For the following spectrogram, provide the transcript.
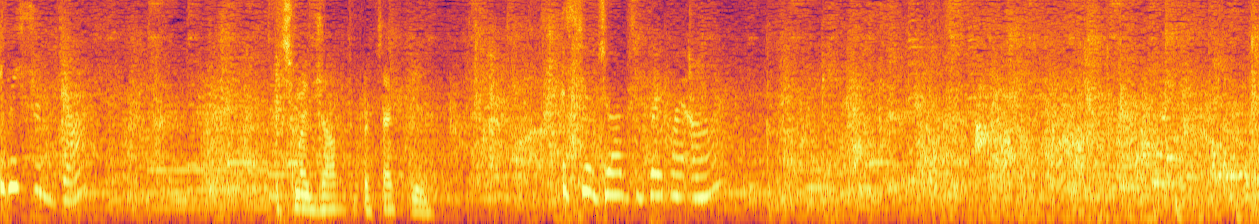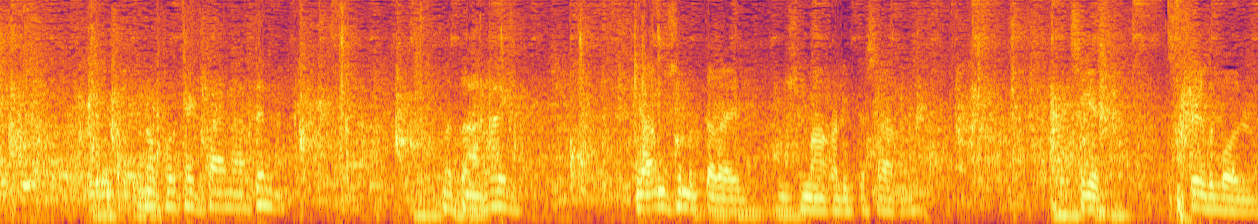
You be so rough? It's my job to protect you. It's your job to break my arm? Pinoprotektahan natin. Mataray. Kaya mo siya magtaray, hindi siya makakaligtas sa akin. Sige, clear the ballroom.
